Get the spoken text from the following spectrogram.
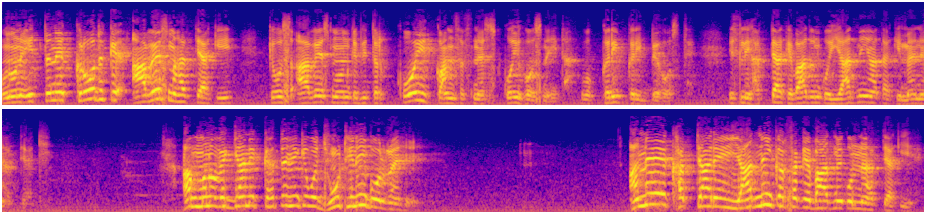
उन्होंने इतने क्रोध के आवेश में हत्या की कि उस आवेश में उनके भीतर कोई कॉन्सियसनेस कोई होश नहीं था। वो करीब करीब बेहोश थे। इसलिए हत्या के बाद उनको याद नहीं आता कि मैंने हत्या की। अब मनोवैज्ञानिक कहते हैं कि वो झूठ ही नहीं बोल रहे हैं। अनेक हत्यारे याद नहीं कर सके बाद में कि उनने हत्या की है।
